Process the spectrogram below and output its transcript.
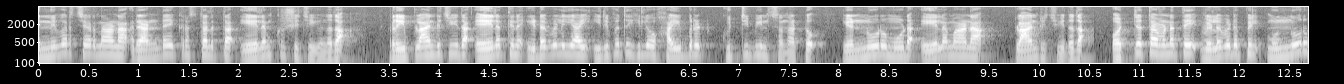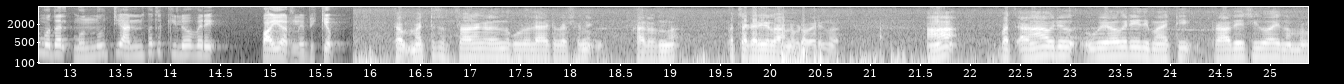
എന്നിവർ ചേർന്നാണ് രണ്ടേക്കർ സ്ഥലത്ത് ഏലം കൃഷി ചെയ്യുന്നത്. റീപ്ലാന്റ് ചെയ്ത ഏലത്തിന് ഇടവിളിയായി ഇരുപത് കിലോ ഹൈബ്രിഡ് കുറ്റിബീൻസ് നട്ടു. എണ്ണൂറ് മൂട ഏലമാണ് പ്ലാന്റ് ചെയ്തത്. ഒറ്റത്തവണത്തെ വിളവെടുപ്പിൽ മുന്നൂറ് മുതൽ മുന്നൂറ്റി അൻപത് കിലോ വരെ പയർ ലഭിക്കും. മറ്റ് സംസ്ഥാനങ്ങളിൽ നിന്ന് കൂടുതലായിട്ട് വിഷം കലർന്ന പച്ചക്കറികളാണ് ഇവിടെ വരുന്നത്. ആ ആ ഒരു ഉപയോഗ രീതി മാറ്റി പ്രാദേശികമായി നമ്മൾ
